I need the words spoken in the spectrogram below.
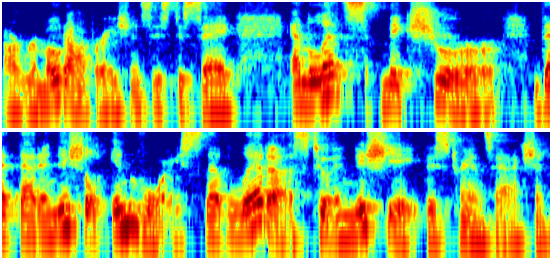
our remote operations is to say, and let's make sure that that initial invoice that led us to initiate this transaction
